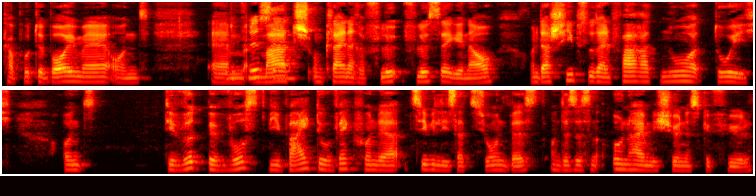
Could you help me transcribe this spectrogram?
kaputte Bäume und ähm, Matsch und kleinere Flü Flüsse, genau. Und da schiebst du dein Fahrrad nur durch. Und dir wird bewusst, wie weit du weg von der Zivilisation bist und das ist ein unheimlich schönes Gefühl.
